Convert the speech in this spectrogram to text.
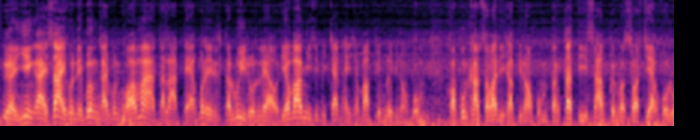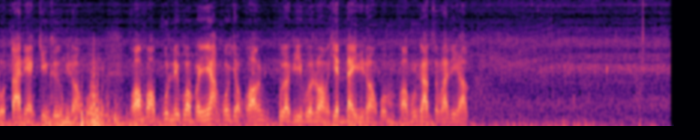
เอื้อยยิ่งอ้ายไส้เพิ่นเบื้องกันเพิ่นขอมาตลาดแตกบ่ได้ตะลุยโดนแล้ว เดี๋ยวว่ามีสิไปจัดให้ฉบับเต็มเลยพี่น้องผม ขอบคุณครับสวัสดีครับพี่น้องผมตั้งแต่ตีสามเกินว่าสอดแจ้งโคโลตาแดงจึงครึ่งพี่น้องผม ขอขอบคุณในความพยายามของเจ้าของเพื่อพี่เพื่อน้องเห็นได้พี่น้องผม ขอบคุณครับสวัสดีครับ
